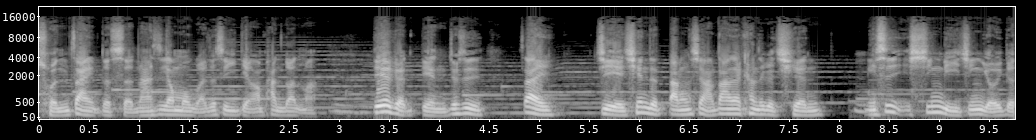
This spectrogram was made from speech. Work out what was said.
存在的神，还是妖魔鬼？这是一点要判断嘛。第二个点就是在解签的当下，大家在看这个签，你是心里已经有一个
